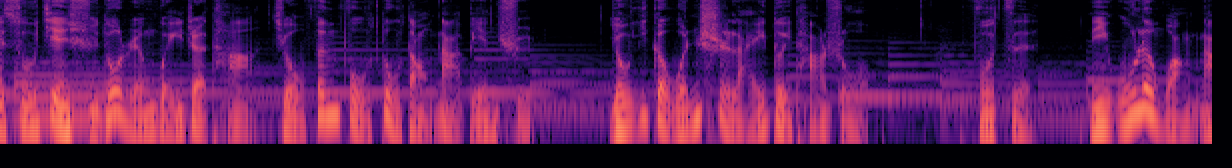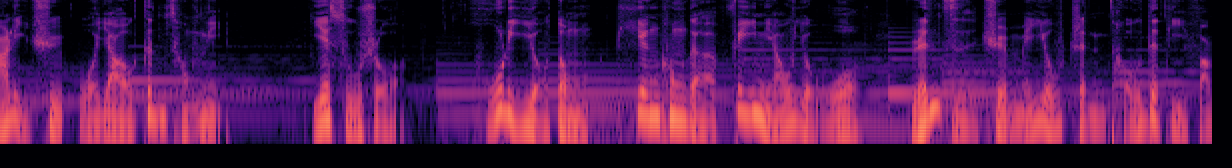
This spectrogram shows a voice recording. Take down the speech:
耶稣见许多人围着他，就吩咐渡到那边去。有一个文士来对他说：“夫子，你无论往哪里去，我要跟从你。”耶稣说：“湖里有洞，天空的飞鸟有窝，人子却没有枕头的地方。”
